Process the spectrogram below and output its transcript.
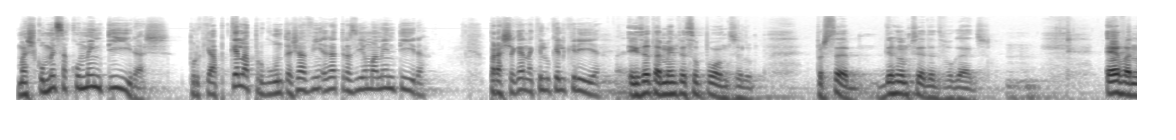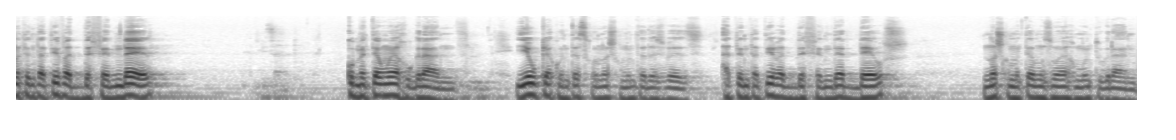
mas começa com mentiras, porque aquela pergunta já, vinha, já trazia uma mentira para chegar naquilo que ele queria. É exatamente esse o ponto, Gelo. Percebe? Deus não precisa de advogados. Uhum. Eva, na tentativa de defender, Exato. cometeu um erro grande. E é o que acontece conosco muitas das vezes. A tentativa de defender Deus nós cometemos um erro muito grande.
